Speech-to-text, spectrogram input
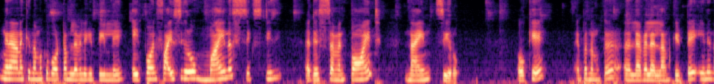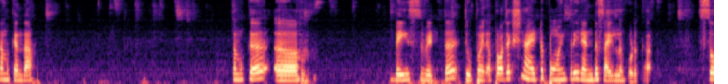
അങ്ങനെയാണെങ്കിൽ നമുക്ക് ബോട്ടം ലെവൽ കിട്ടിയില്ലേ? Eight point five zero minus sixty that is seven point nine zero okay ഇപ്പം നമുക്ക് ലെവലെല്ലാം കിട്ടി. ഇനി നമുക്ക് എന്താ നമുക്ക് ബേസ് വിത്ത് ടു പോയിന്റ് പ്രൊജക്ഷനായിട്ട് പോയിന്റ് ത്രീ രണ്ട് സൈഡിലും കൊടുക്കുക so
